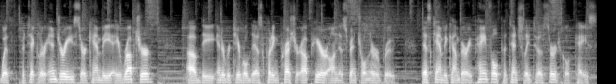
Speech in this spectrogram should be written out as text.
with particular injuries there can be a rupture of the intervertebral disc putting pressure up here on this ventral nerve root. This can become very painful, potentially to a surgical case.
